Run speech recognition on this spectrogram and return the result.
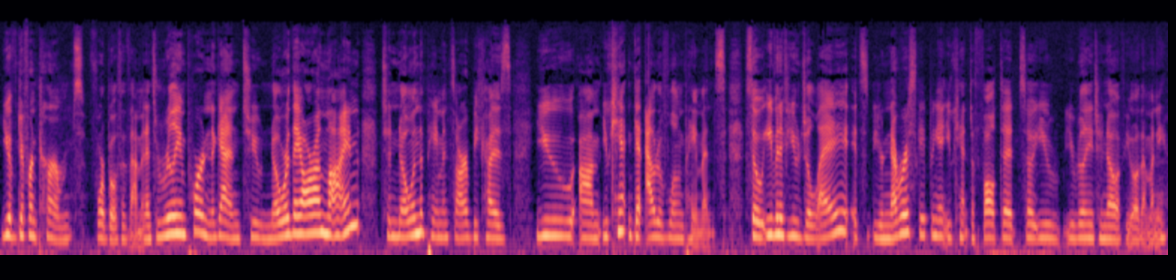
you have different terms for both of them. And it's really important, again, to know where they are online, to know when the payments are, because you um, you can't get out of loan payments. So even if you delay, it's you're never escaping it. You can't default it. So you you really need to know if you owe that money.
